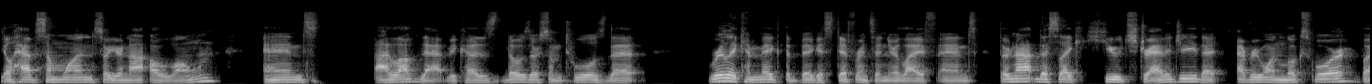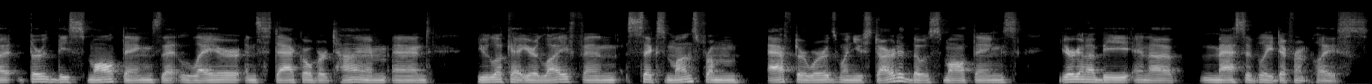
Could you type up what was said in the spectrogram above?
you'll have someone so you're not alone. And I love that because those are some tools that really can make the biggest difference in your life. And they're not this like huge strategy that everyone looks for, but they're these small things that layer and stack over time. And you look at your life, and six months from afterwards, when you started those small things, you're going to be in a massively different place.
